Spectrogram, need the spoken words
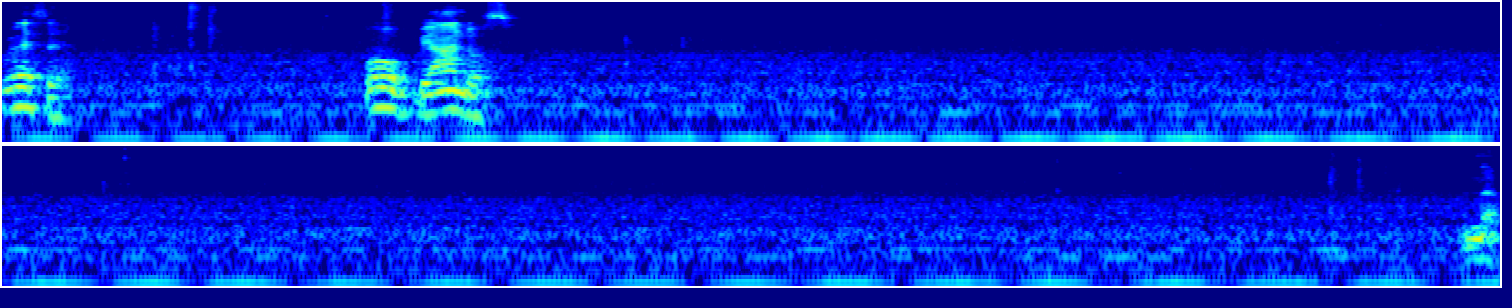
Where's it? Oh, behind us. No.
